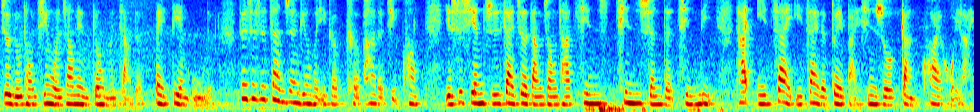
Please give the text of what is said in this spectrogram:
就如同经文上面跟我们讲的，被玷污了。对，这是战争给我们一个可怕的景况，也是先知在这当中他亲亲身的经历。他一再一再的对百姓说：“赶快回来，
